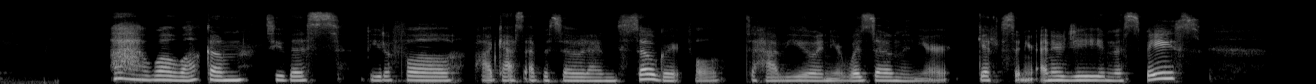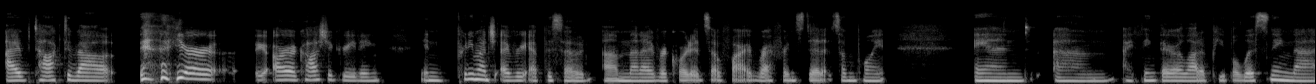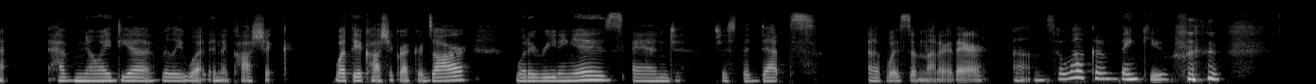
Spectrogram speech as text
Ah, well, welcome to this beautiful podcast episode. I'm so grateful to have you and your wisdom and your gifts and your energy in this space. I've talked about your our Akashic reading in pretty much every episode um, that I've recorded so far. I've referenced it at some point. And um, I think there are a lot of people listening that have no idea really what an Akashic, what the Akashic records are, what a reading is, and just the depths of wisdom that are there. Um, so, welcome. Thank you.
